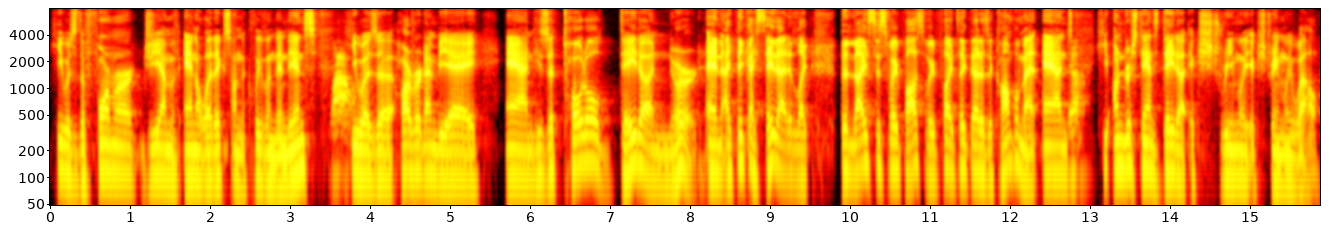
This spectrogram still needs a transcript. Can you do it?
he was the former GM of analytics on the Cleveland Indians. Wow. He was a Harvard MBA and he's a total data nerd. And I think I say that in like the nicest way possible. He'd probably take that as a compliment. And yeah. he understands data extremely, extremely well.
